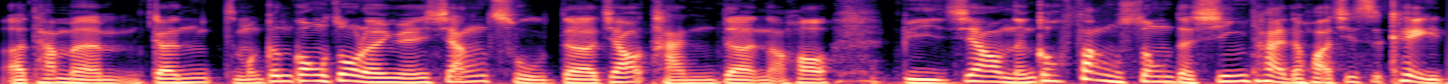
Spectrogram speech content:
呃他们跟怎么跟工作人员相处的、交谈的，然后比较能够放松的心态的话，其实可以。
